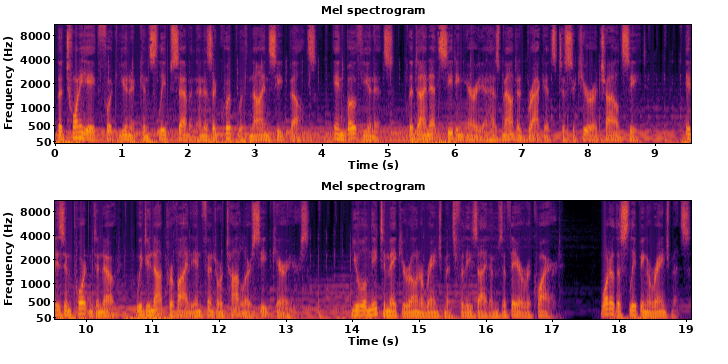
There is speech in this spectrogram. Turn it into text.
The 28 foot unit can sleep 7 and is equipped with 9 seat belts. In both units, the dinette seating area has mounted brackets to secure a child seat. It is important to note We do not provide infant or toddler seat carriers. You will need to make your own arrangements for these items if they are required. What are the sleeping arrangements?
